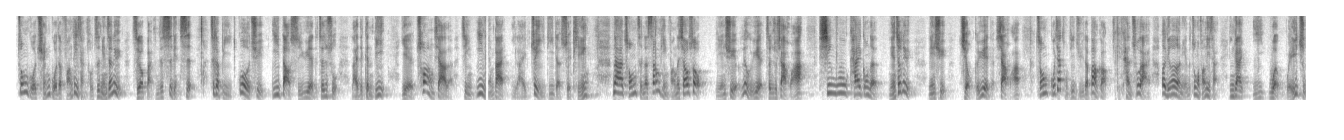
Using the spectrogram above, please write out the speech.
中国全国的房地产投资年增率只有百分之四点四，这个比过去一到十一月的增速来得更低，也创下了近一年半以来最低的水平。那从整个商品房的销售连续六个月增速下滑，新屋开工的年增率连续。九个月的下滑，从国家统计局的报告就可以看出来，二零二二年的中国房地产应该以稳为主，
